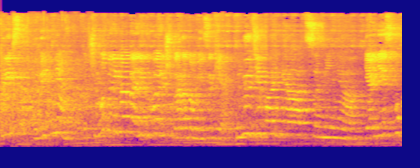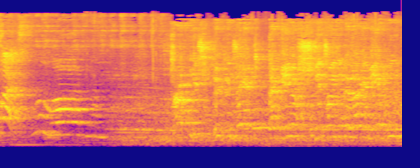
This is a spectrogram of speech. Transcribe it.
Крис, ведь мне, почему ты никогда не говоришь на родном языке? Люди боятся меня. Я не испугаюсь. Ну ладно. Praktisch Sie, der Gegner steht schon in der Lage werden,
